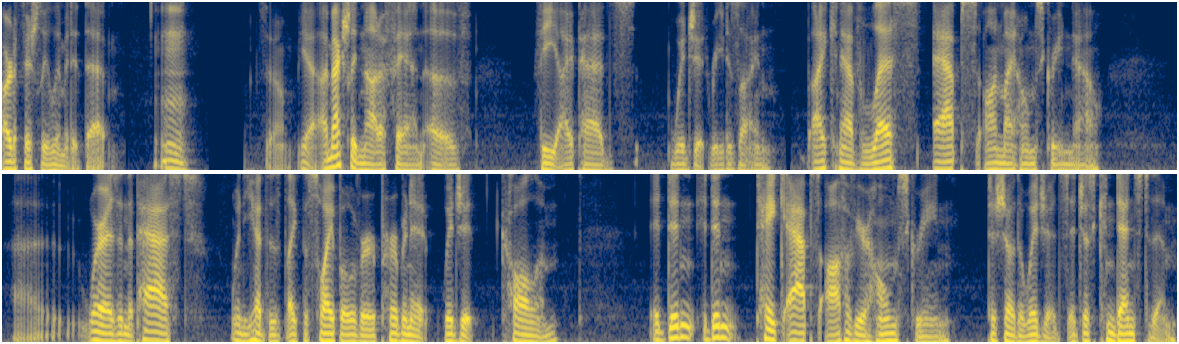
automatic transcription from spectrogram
artificially limited that. Mm. So yeah, I'm actually not a fan of the iPad's widget redesign. I can have less apps on my home screen now. Uh, whereas in the past, when you had the like the swipe over permanent widget column, it didn't it didn't take apps off of your home screen to show the widgets. It just condensed them.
